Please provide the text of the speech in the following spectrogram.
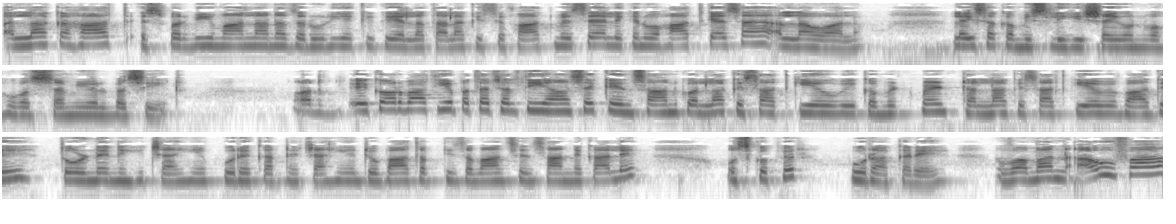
اللہ کا ہاتھ، اس پر بھی مان لانا ضروری ہے کیونکہ اللہ تعالیٰ کی صفات میں سے ہے، لیکن وہ ہاتھ کیسا ہے؟ اللہ عالم لئی سکم اس لیے شعین وہ سمیع البصیر۔ اور ایک اور بات یہ پتا چلتی یہاں سے کہ انسان کو اللہ کے ساتھ کیے ہوئے کمٹمنٹ اللہ کے ساتھ کیے ہوئے وعدے توڑنے نہیں چاہیے، پورے کرنے چاہیے۔ جو بات اپنی زبان سے انسان نکالے، اس کو پھر پورا کرے۔ ومن اوفا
